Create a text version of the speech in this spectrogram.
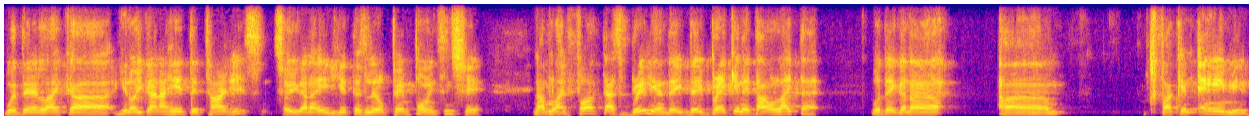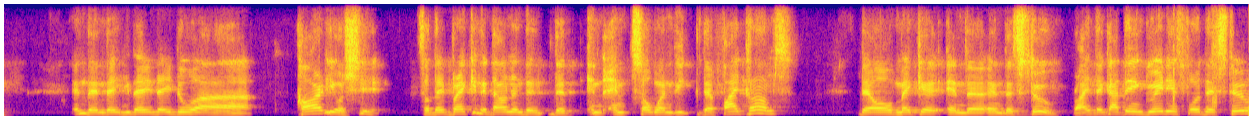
where they're like, uh, you know, you gotta hit the targets. So you gotta hit these little pinpoints and shit. And I'm like, fuck, that's brilliant. They they breaking it down like that. Where they're gonna um fucking aiming. And then they they they do uh cardio shit. So they're breaking it down in the, the and, and so when the, the fight comes, they'll make it in the in the stew, right? They got the ingredients for the stew.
